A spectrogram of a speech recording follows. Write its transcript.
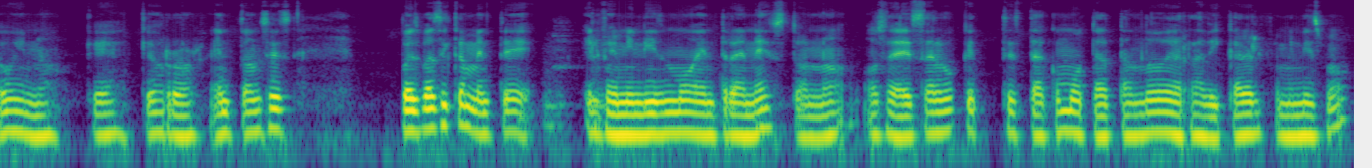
Uy, no, qué, qué horror. Entonces, pues básicamente el feminismo entra en esto, ¿no? O sea, es algo que te está como tratando de erradicar el feminismo.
